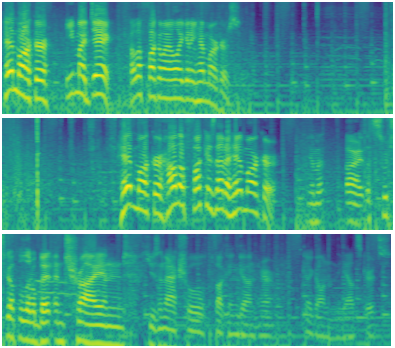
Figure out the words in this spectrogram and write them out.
Hit marker! Eat my dick! How the fuck am I only getting hit markers? Hit marker? How the fuck is that a hit marker? Damn it. Alright, let's switch it up a little bit and try and use an actual fucking gun here. Gotta go on the outskirts.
